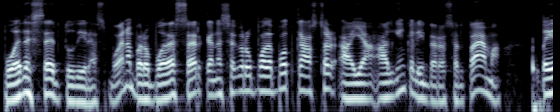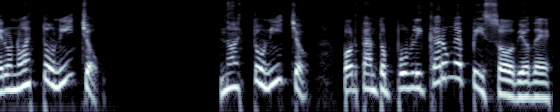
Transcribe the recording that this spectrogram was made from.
Puede ser, tú dirás, bueno, pero puede ser que en ese grupo de podcaster haya alguien que le interese el tema, pero no es tu nicho. no es tu nicho. Por tanto, publicar un episodio de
